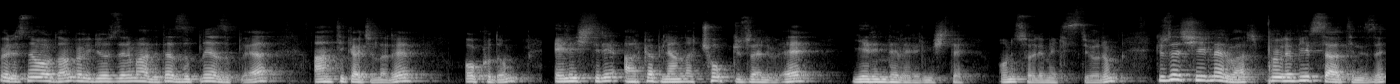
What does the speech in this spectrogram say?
Böylesine oradan böyle gözlerimi adeta zıplaya zıplaya antik acıları okudum. Eleştiri arka planda çok güzel ve yerinde verilmişti. Onu söylemek istiyorum. Güzel şiirler var. Böyle bir saatinizi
